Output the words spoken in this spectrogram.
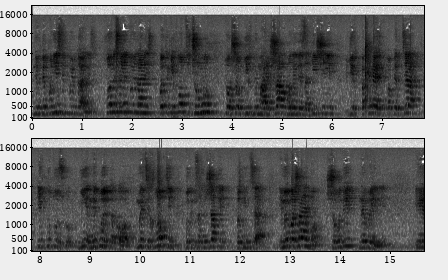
не поніс відповідальність. Хто несе відповідальність? От такі хлопці, чому? То, що в їх нема рішал, вони не захищені, в їх папірець папірця і в кутузку. Ні, не буде такого. Ми цих хлопців будемо захищати до кінця. І ми вважаємо, що вони не винні. І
